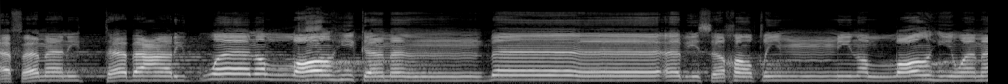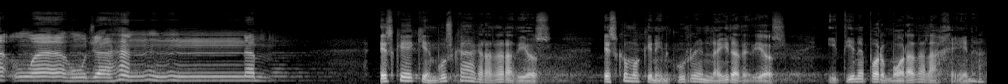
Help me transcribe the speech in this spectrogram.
أفمن اتبع رضوان الله كمن باء بسخط من الله ومأواه جهنم Es que quien busca agradar a Dios es como quien incurre en la ira de Dios y tiene por morada la ajena.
